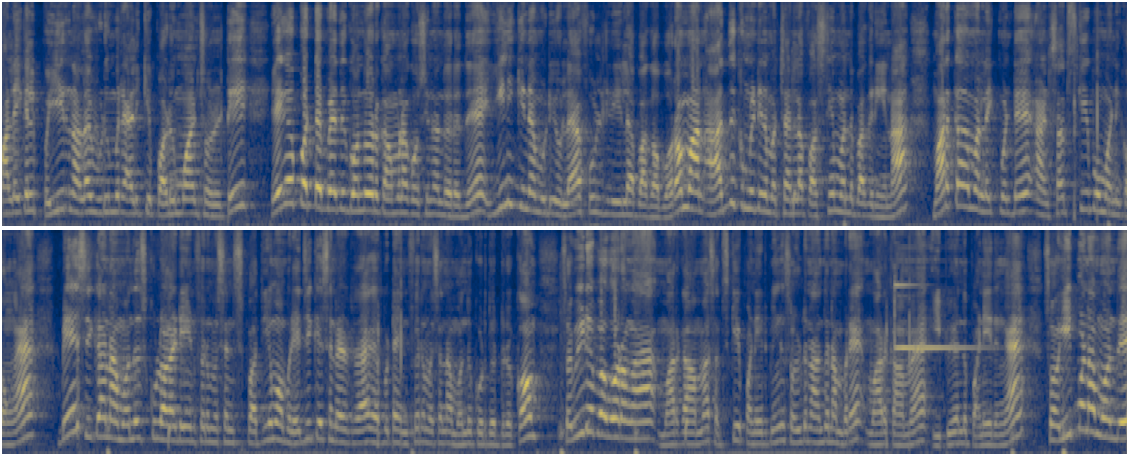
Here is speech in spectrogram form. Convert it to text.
மழைகள் பெய்யறனால விடுமுறை அளிக்கப்படுமான்னு சொல்லிட்டு ஏகப்பட்ட பேருக்கு வந்து ஒரு காமனாக கொஸ்டின் வந்து வருது. இன்னைக்கு நம்ம வீடியோவில் ஃபுல் டீட்டெயிலாக பார்க்க போகிறோம் அண்ட் அதுக்கு முன்னாடி நம்ம சேனலில் ஃபஸ்ட் டைம் வந்து பார்க்குறீங்கன்னா மறக்காம லைக் பண்ணிட்டு அண்ட் சப்ஸ்கிரைபும் பண்ணிக்கோங்க. பேசிக்காக நம்ம வந்து ஸ்கூல் ஆல்ரெடி இன்ஃபர்மேஷன்ஸ் பற்றியும் அப்புறம் எஜுகேஷன் ரிலேட்டடாக ஏற்பட்ட இன்ஃபர்மேஷன் நம்ம வந்து கொடுத்துட்ருக்கோம் ஸோ வீடியோ பார்க்குறவங்க மறக்காம சப்ஸ்கிரைப் பண்ணியிருப்பீங்கன்னு சொல்லிட்டு நான் வந்து நம்புறேன். மறக்காம இப்போயே வந்து பண்ணிடுங்க ஸோ இப்போ நம்ம வந்து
